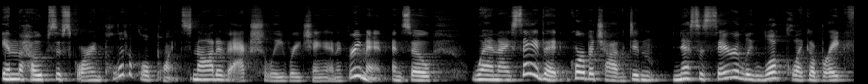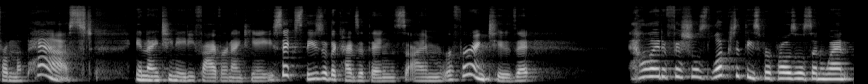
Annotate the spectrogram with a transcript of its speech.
in the hopes of scoring political points, not of actually reaching an agreement. And so when I say that Gorbachev didn't necessarily look like a break from the past in 1985 or 1986, these are the kinds of things I'm referring to that Allied officials looked at these proposals and went,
